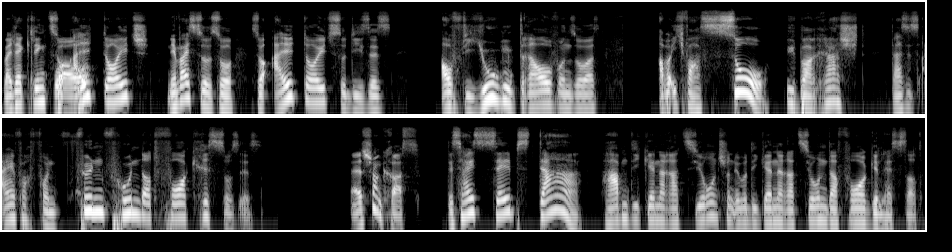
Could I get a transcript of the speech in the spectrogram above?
Weil der klingt so wow. altdeutsch. Ne, weißt du, so, so altdeutsch, so dieses auf die Jugend drauf und sowas. Aber ich war so überrascht, dass es einfach von 500 vor Christus ist. Das ist schon krass. Das heißt, selbst da haben die Generationen schon über die Generation davor gelästert.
